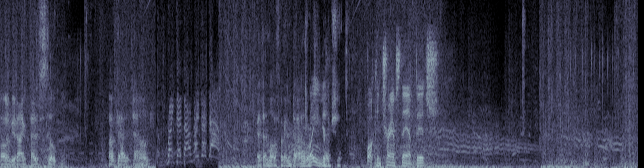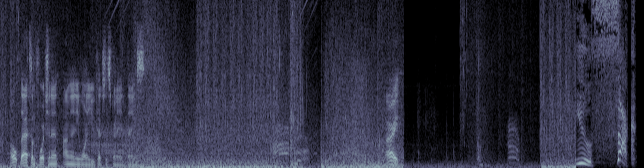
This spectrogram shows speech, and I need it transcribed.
oh, dude, I, I've still, I've got it down. Write that down. Write that down. Got that motherfucking dial Right in your- connection. Fucking tramp stamp, bitch. Oh, that's unfortunate. I'm gonna need one of you to catch this grenade, thanks. Alright. You suck.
